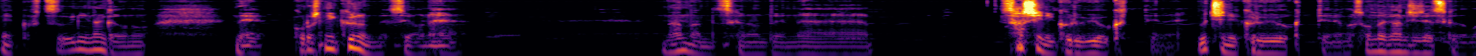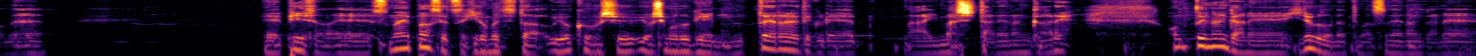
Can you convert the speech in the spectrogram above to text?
ね、普通になんかこの、ね、殺しに来るんですよね。何なんですかね、本当にね。刺しに来る右翼ってね、撃ちに来る右翼ってね、まあそんな感じですけどもね。えー、P さん、えー、スナイパー説広めてた右翼保守吉本芸人訴えられてくれ。あ、いましたね。なんかあれ。本当になんかね、ひどいことになってますね。なんかね。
